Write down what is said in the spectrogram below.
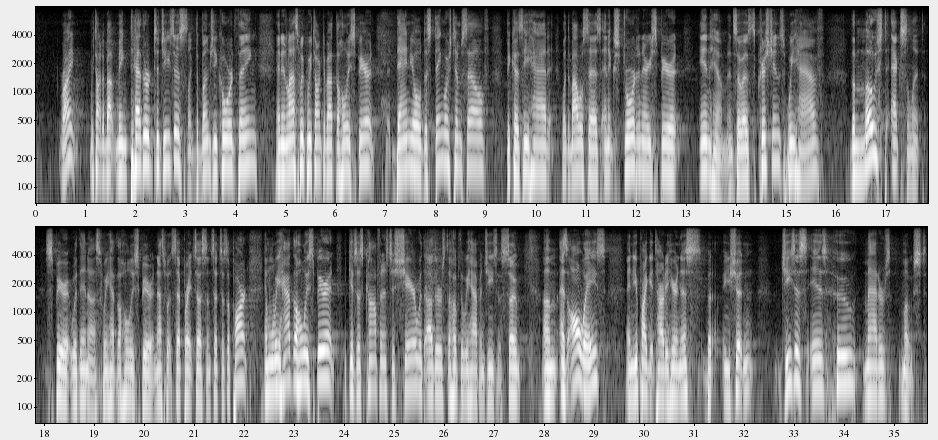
right? We talked about being tethered to Jesus, like the bungee cord thing. And then last week we talked about the Holy Spirit. Daniel distinguished himself because he had what the Bible says an extraordinary spirit in him. And so as Christians, we have the most excellent spirit within us. We have the Holy Spirit, and that's what separates us and sets us apart. And when we have the Holy Spirit, it gives us confidence to share with others the hope that we have in Jesus. So, um, as always, and you probably get tired of hearing this, but you shouldn't. Jesus is who matters most.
